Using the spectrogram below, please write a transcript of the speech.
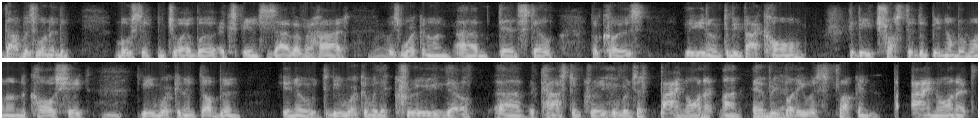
that was one of the most enjoyable experiences I've ever had. Was working on um, Dead Still because you know to be back home, to be trusted to be number one on the call sheet, to be working in Dublin, you know, to be working with a crew, the, uh, the cast and crew who were just bang on it, man. Everybody was fucking bang on it,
